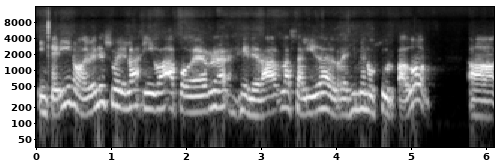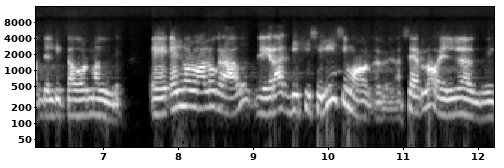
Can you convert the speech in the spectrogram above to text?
interino de Venezuela iba a poder generar la salida del régimen usurpador ah, del dictador Maduro. Eh, él no lo ha logrado, era dificilísimo hacerlo, él eh,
